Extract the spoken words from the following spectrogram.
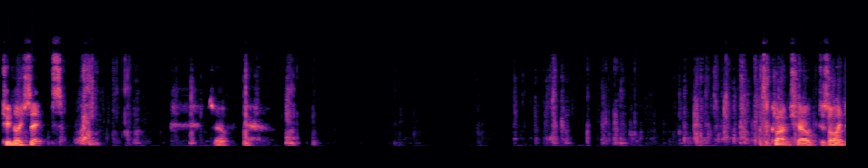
Two nice zips. So yeah. It's a clamshell design.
